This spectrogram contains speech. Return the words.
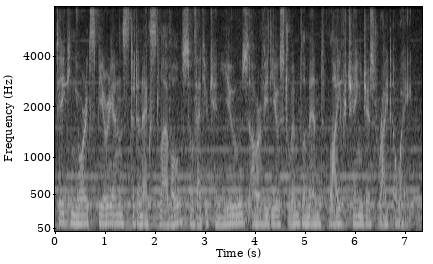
taking your experience to the next level so that you can use our videos to implement life changes right away.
